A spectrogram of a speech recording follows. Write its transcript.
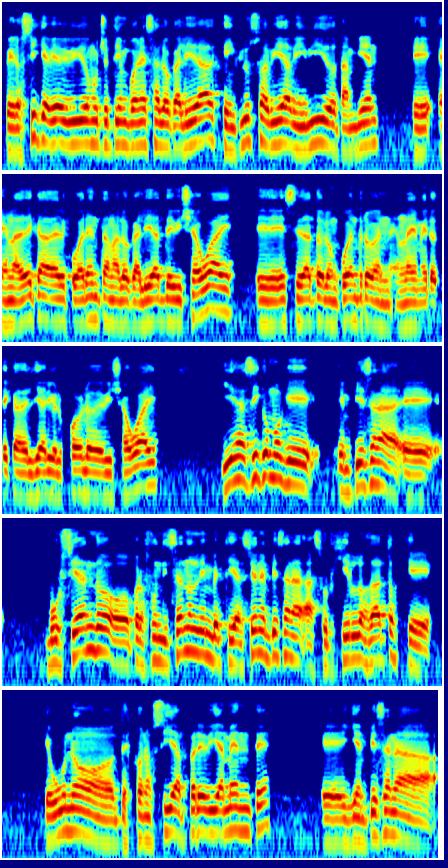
pero sí que había vivido mucho tiempo en esa localidad, que incluso había vivido también eh, en la década del 40 en la localidad de Villaguay. ese dato lo encuentro en, la hemeroteca del diario El Pueblo de Villaguay. Y es así como que empiezan a, buceando o profundizando en la investigación, empiezan a surgir los datos que, que uno desconocía previamente eh, y empiezan a,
